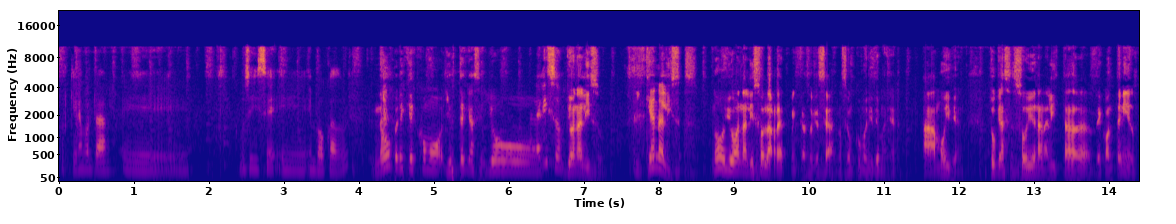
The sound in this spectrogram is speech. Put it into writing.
¿Por qué no encontrar, eh, ¿cómo se dice? Eh, embaucador. No, pero es que es como, ¿y usted qué hace? Yo Analizo. Yo analizo. ¿Y qué analizas? No, yo analizo la red, en caso que seas, no sé, un community manager. Ah, muy bien. ¿Tú qué haces? Soy un analista de contenidos.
